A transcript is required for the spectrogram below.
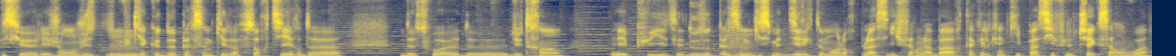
puisque les gens ont juste Mhm. vu qu'il y a que deux personnes qui doivent sortir de, de, soi, de du train. Et puis, c'est deux autres personnes Mhm. qui se mettent directement à leur place, ils ferment la barre, t'as quelqu'un qui passe, il fait le check, ça envoie.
